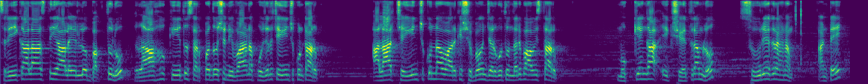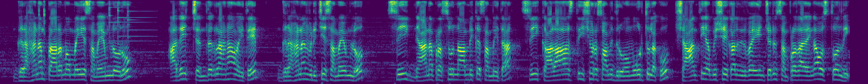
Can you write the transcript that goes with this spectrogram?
శ్రీకాళహస్తి ఆలయంలో భక్తులు రాహు కేతు సర్పదోష నివారణ పూజలు చేయించుకుంటారు. అలా చేయించుకున్న వారికి శుభం జరుగుతుందని భావిస్తారు. ముఖ్యంగా ఈ క్షేత్రంలో సూర్యగ్రహణం అంటే గ్రహణం ప్రారంభమయ్యే సమయంలోనూ అదే చంద్రగ్రహణం అయితే గ్రహణం విడిచే సమయంలో శ్రీ జ్ఞానప్రసూనాంబిక సమేత శ్రీ కాళహస్తీశ్వర స్వామి ధ్రువమూర్తులకు శాంతి అభిషేకాలు నిర్వహించడం సంప్రదాయంగా వస్తోంది.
